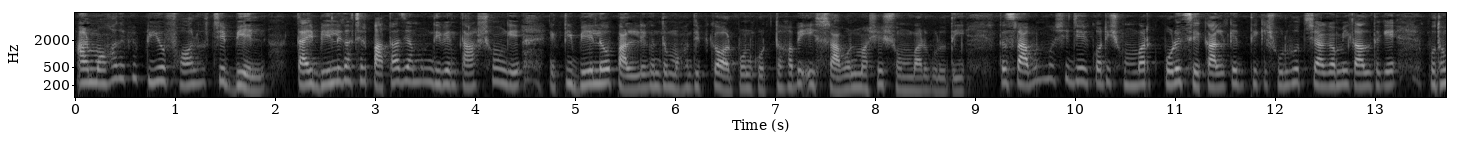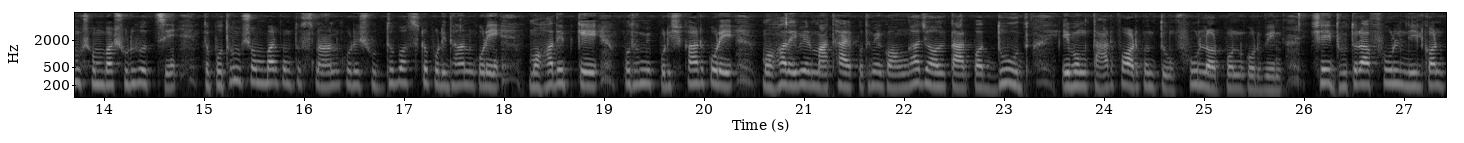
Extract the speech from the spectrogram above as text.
আর মহাদেবের প্রিয় ফল হচ্ছে বেল। তাই বেল গাছের পাতা যেমন দিবেন, তার সঙ্গে একটি বেলও পারলে কিন্তু মহাদেবকে অর্পণ করতে হবে এই শ্রাবণ মাসের সোমবারগুলোতেই। তো শ্রাবণ মাসে যে কটি সোমবার পড়েছে, কালকের থেকে শুরু হচ্ছে আগামী কাল থেকে প্রথম সোমবার শুরু হচ্ছে, তো প্রথম সোমবার কিন্তু স্নান করে, শুদ্ধ বস্ত্র পরিধান করে, মহাদেবকে প্রথমে পরিষ্কার করে, মহাদেবের মাথায় প্রথমে গঙ্গা জল, তারপর দুধ এবং তারপর কিন্তু ফুল অর্পণ করবেন। সেই ধুতরা ফুল, নীলকণ্ঠ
